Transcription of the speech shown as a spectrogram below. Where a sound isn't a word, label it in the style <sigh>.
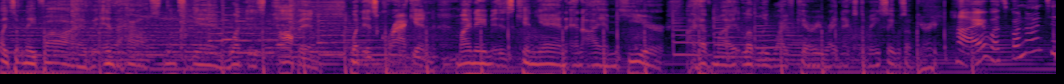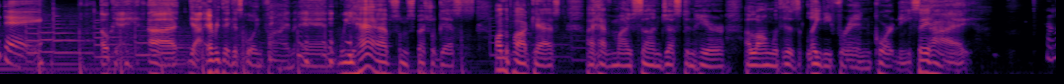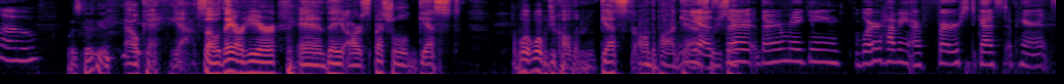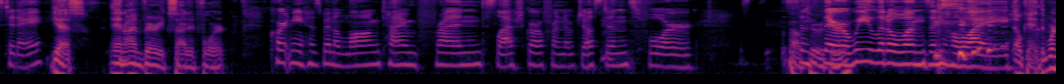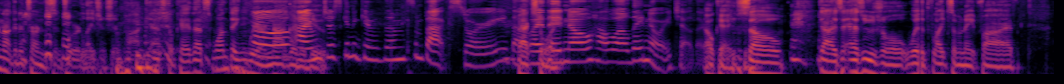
Flight 785 in the house. Once again, what is poppin'? What is cracking? My name is Ken Yan, and I am here. I have my lovely wife, Carrie, right next to me. Say what's up, Carrie. Hi, what's going on today? Okay. Uh, yeah, everything is going fine. And we <laughs> have some special guests on the podcast. I have my son, Justin, here, along with his lady friend, Courtney. Say hi. Hello. What's cooking? Okay. Yeah. So they are here, and they are special guests. What, what would you call them? Guests on the podcast. yes, would you say? they're they're making. We're having our first guest appearance today. Yes. And I'm very excited for it. Courtney has been a longtime friend slash girlfriend of Justin's for About since they were wee little ones in Hawaii. <laughs> Okay, we're not going to turn this into a relationship <laughs> podcast. Okay, that's one thing we're so not going to do. I'm just gonna give them some backstory. That way they know how well they know each other. Okay, so <laughs> guys, as usual with Flight 785,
